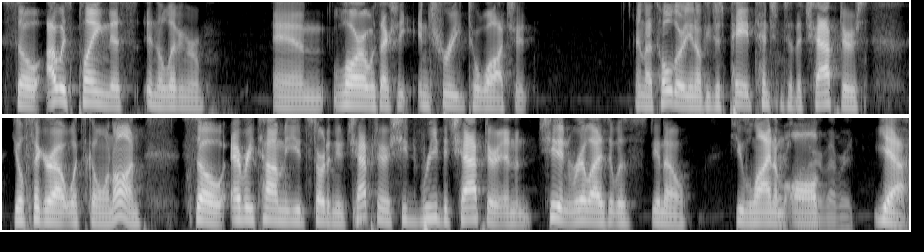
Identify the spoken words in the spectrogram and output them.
So I was playing this in the living room, and Laura was actually intrigued to watch it. And I told her, you know, if you just pay attention to the chapters, you'll figure out what's going on. So every time you'd start a new chapter, she'd read the chapter, and she didn't realize it was, you know, if you line them all. letter Yeah.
